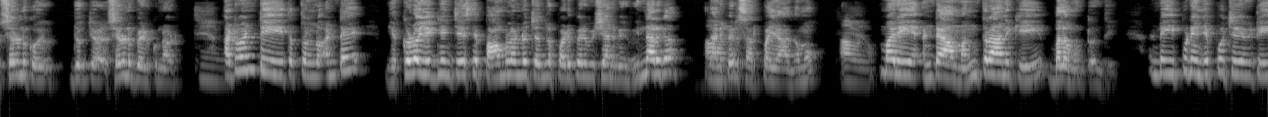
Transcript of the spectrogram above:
శరణు శరణు పేర్కొన్నాడు. అటువంటి తత్వంలో అంటే ఎక్కడో యజ్ఞం చేస్తే పాములను చంద్రులు పడిపోయిన విషయాన్ని మీరు విన్నారుగా? దాని పేరు సర్పయాగము. మరి అంటే ఆ మంత్రానికి బలం ఉంటుంది. అంటే ఇప్పుడు నేను చెప్పొచ్చేది ఏమిటి?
